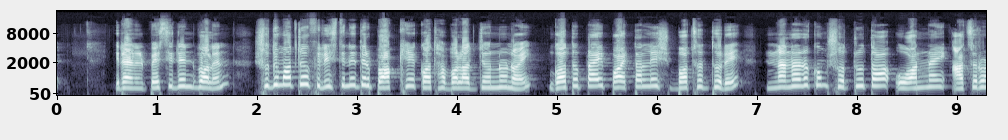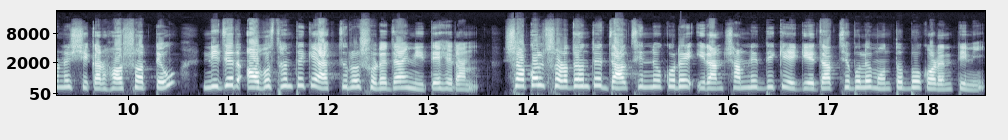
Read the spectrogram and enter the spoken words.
ইরানের প্রেসিডেন্ট বলেন, শুধুমাত্র ফিলিস্তিনিদের পক্ষে কথা বলার জন্য নয়, গত প্রায় পঁয়তাল্লিশ বছর ধরে নানা রকম শত্রুতা ও অন্যায় আচরণের শিকার হওয়া সত্ত্বেও নিজের অবস্থান থেকে একচুলো সরে যায়নি তেহরান। সকল ষড়যন্ত্রের জাল ছিন্ন করে ইরান সামনের দিকে এগিয়ে যাচ্ছে বলে মন্তব্য করেন তিনি।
